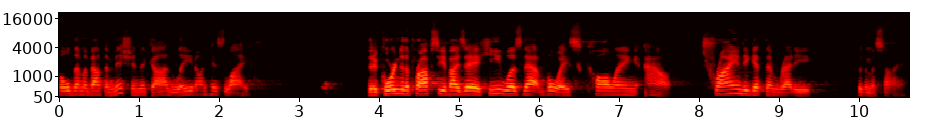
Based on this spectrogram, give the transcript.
told them about the mission that God laid on his life. That according to the prophecy of Isaiah, he was that voice calling out, trying to get them ready for the Messiah.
